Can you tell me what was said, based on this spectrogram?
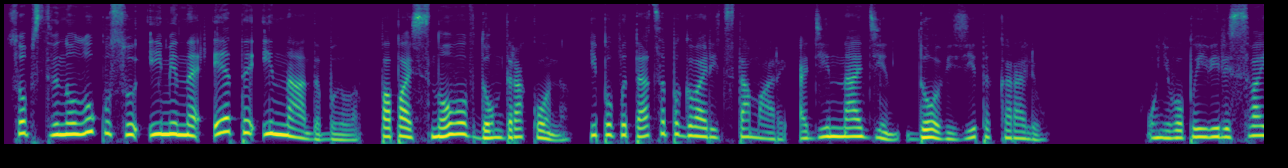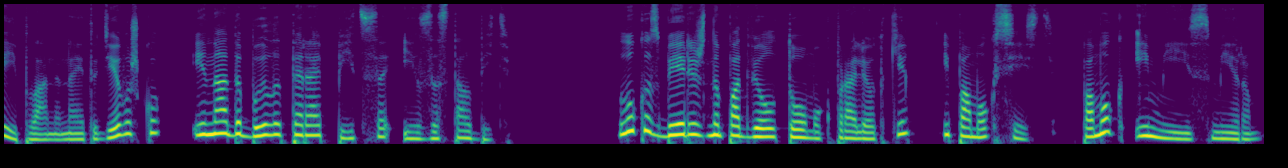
Собственно, Лукусу именно это и надо было – попасть снова в дом дракона и попытаться поговорить с Тамарой один на один до визита к королю. У него появились свои планы на эту девушку, и надо было торопиться их застолбить. Лукас бережно подвел Тому к пролетке и помог сесть. Помог и Мии с миром.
